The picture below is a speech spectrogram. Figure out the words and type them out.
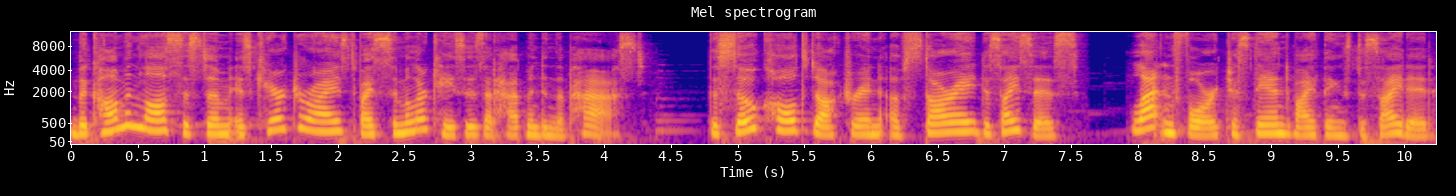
The common law system is characterized by similar cases that happened in the past. The so-called doctrine of stare decisis, Latin for to stand by things decided,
